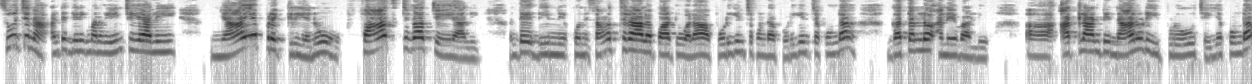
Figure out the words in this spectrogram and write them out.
సూచన అంటే దీనికి మనం ఏం చేయాలి? న్యాయ ప్రక్రియను ఫాస్ట్గా చేయాలి. అంటే దీన్ని కొన్ని సంవత్సరాల పాటు అలా పొడిగించకుండా పొడిగించకుండా గతంలో అనేవాళ్ళు అట్లాంటి నానుడి ఇప్పుడు చెయ్యకుండా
